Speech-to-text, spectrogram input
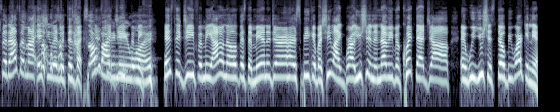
so that's what my issue is with this. But Somebody need me. one. It's the G for me. I don't know if it's the manager or her speaker, but she like, bro, you shouldn't have never even quit that job, and we you should still be working there.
